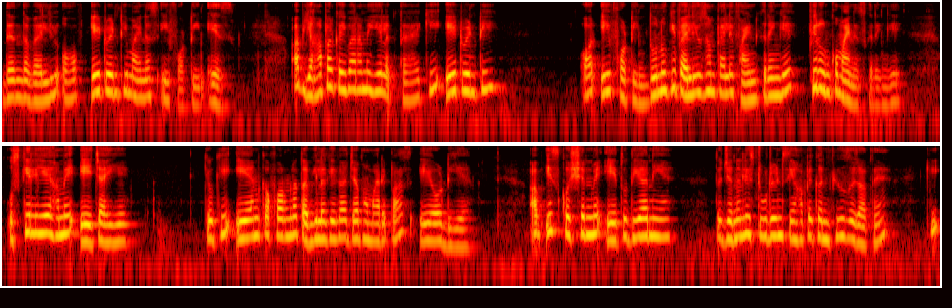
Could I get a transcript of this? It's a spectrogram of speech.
then the value of A twenty minus A fourteen is अब यहाँ पर कई बार हमें ये लगता है कि ए ट्वेंटी और ए फोर्टीन दोनों की वैल्यूज़ हम पहले फाइंड करेंगे, फिर उनको माइनस करेंगे। उसके लिए हमें ए चाहिए, क्योंकि ए एन का फॉर्मूला तभी लगेगा जब हमारे पास ए और डी है। अब इस क्वेश्चन में ए तो दिया नहीं है तो जनरली स्टूडेंट्स यहाँ पे कंफ्यूज हो जाते हैं कि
